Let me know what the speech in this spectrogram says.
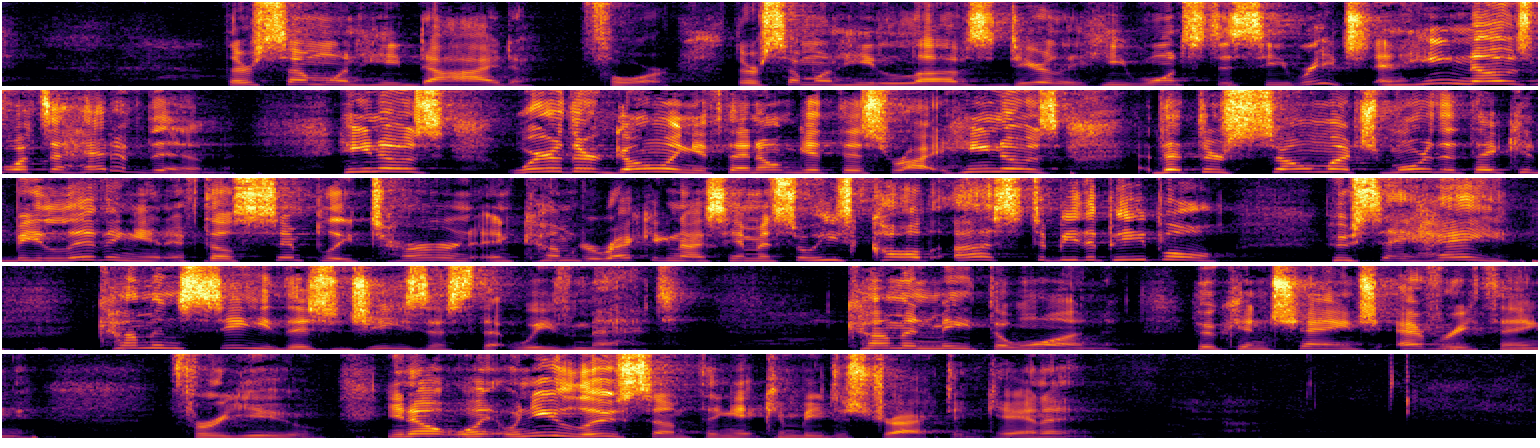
There's someone He died for. There's someone He loves dearly. He wants to see reached, and He knows what's ahead of them. He knows where they're going if they don't get this right. He knows that there's so much more that they could be living in if they'll simply turn and come to recognize Him. And so He's called us to be the people who say, Hey, come and see this Jesus that we've met. Come and meet the one who can change everything for you. You know, when, when you lose something, it can be distracting, can it?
